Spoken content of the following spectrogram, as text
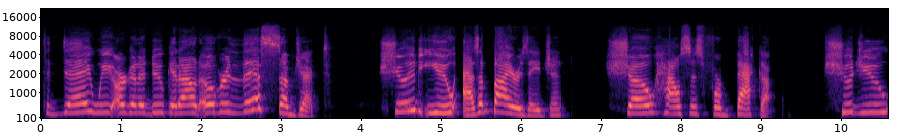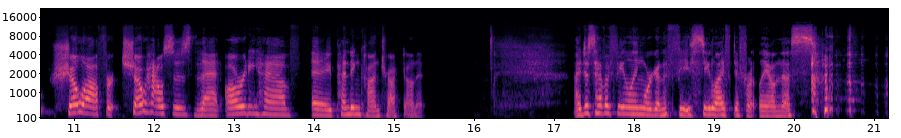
today we are going to duke it out over this subject. Should you, as a buyer's agent, show houses for backup? Should you show offer show houses that already have a pending contract on it? I just have a feeling we're going to see life differently on this.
